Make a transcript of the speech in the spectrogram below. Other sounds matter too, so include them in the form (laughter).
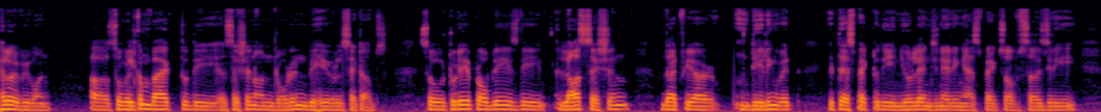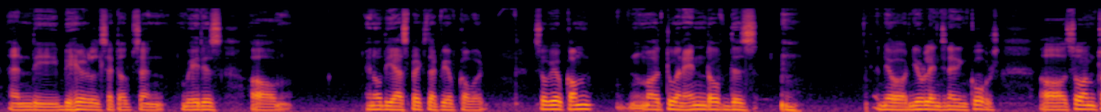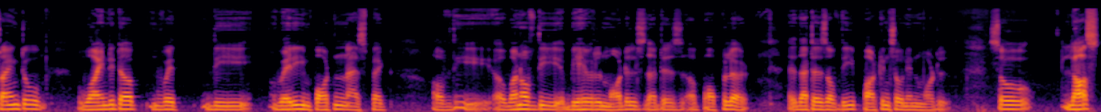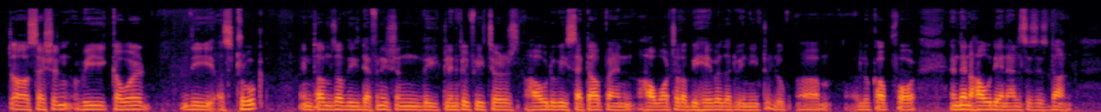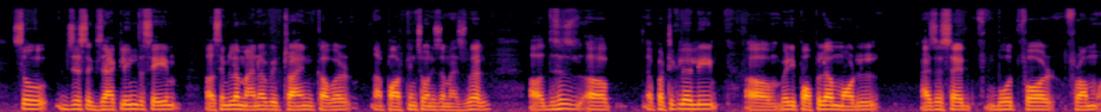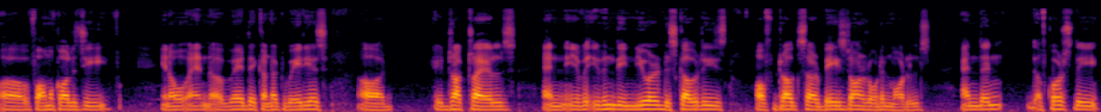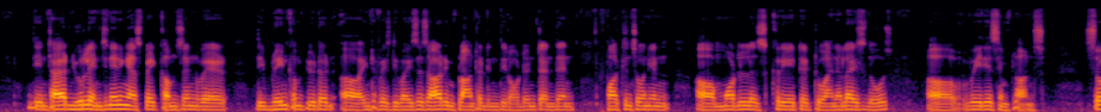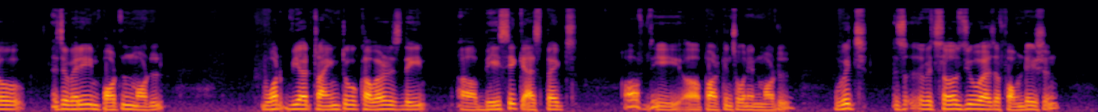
Hello everyone. Uh, so welcome back to the uh, session on rodent behavioral setups. So today probably is the last session that we are dealing with with respect to the neural engineering aspects of surgery and the behavioral setups and various um, you know the aspects that we have covered. So we have come mm, uh, to an end of this (clears throat) neural engineering course. Uh, so I'm trying to wind it up with the very important aspect of the uh, one of the behavioral models that is uh, popular uh, that is of the Parkinsonian model. So last uh, session we covered the uh, stroke in terms of the definition, the clinical features, how do we set up and how what sort of behavior that we need to look um, look up for and then how the analysis is done. So just exactly in the same uh, similar manner we try and cover Parkinsonism as well. Uh, this is uh, a particularly uh, very popular model as I said both for from uh, pharmacology you know and where they conduct various drug trials and even the newer discoveries of drugs are based on rodent models and then of course the the entire neural engineering aspect comes in where the brain computer uh, interface devices are implanted in the rodent and then Parkinsonian uh, model is created to analyze those uh, various implants. So, it is a very important model. What we are trying to cover is the uh, basic aspects of the uh, Parkinsonian model which is, which serves you as a foundation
